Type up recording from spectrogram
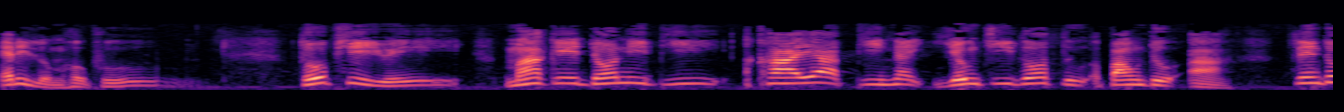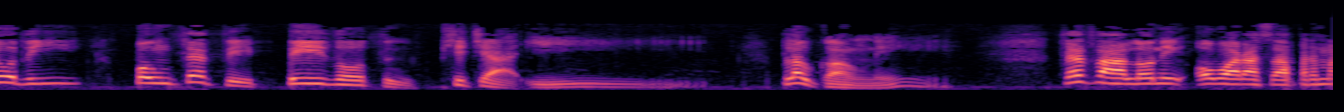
အဲ့ဒီလိုမဟုတ်ဘူးတို့ဖြစ်၍မာကေဒေါနိပြည်အခါယပြည်၌ယုံကြည်သောသူအပေါင်းတို့အားသင်တို့သည် ပုံသက်သေပေးသောသူဖြစ်ကြ၏ဘလောက်ကောင်းနေ သက်သာလောနိဩဝါဒစာပထမ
